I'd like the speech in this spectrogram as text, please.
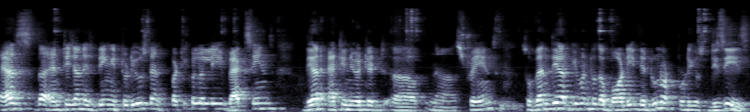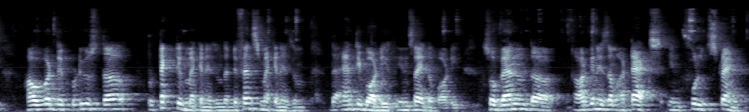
as the antigen is being introduced, and particularly vaccines, they are attenuated uh, uh, strains. So, when they are given to the body, they do not produce disease. However, they produce the protective mechanism, the defense mechanism, the antibodies inside the body. So, when the organism attacks in full strength,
